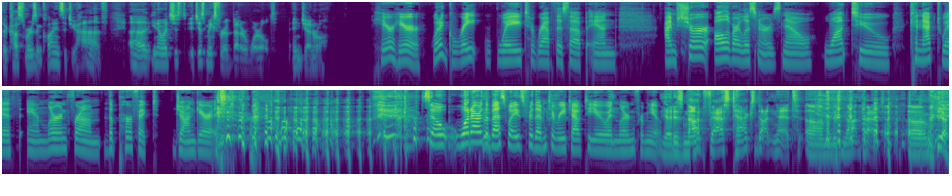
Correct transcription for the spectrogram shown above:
the customers and clients that you have, uh, you know, it's just it just makes for a better world in general. Here, here. What a great way to wrap this up. And I'm sure all of our listeners now want to connect with and learn from the perfect John Garrett. so, what are the best ways for them to reach out to you and learn from you? Yeah, it is not fasttax.net. Um, it is not that. um, yeah.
